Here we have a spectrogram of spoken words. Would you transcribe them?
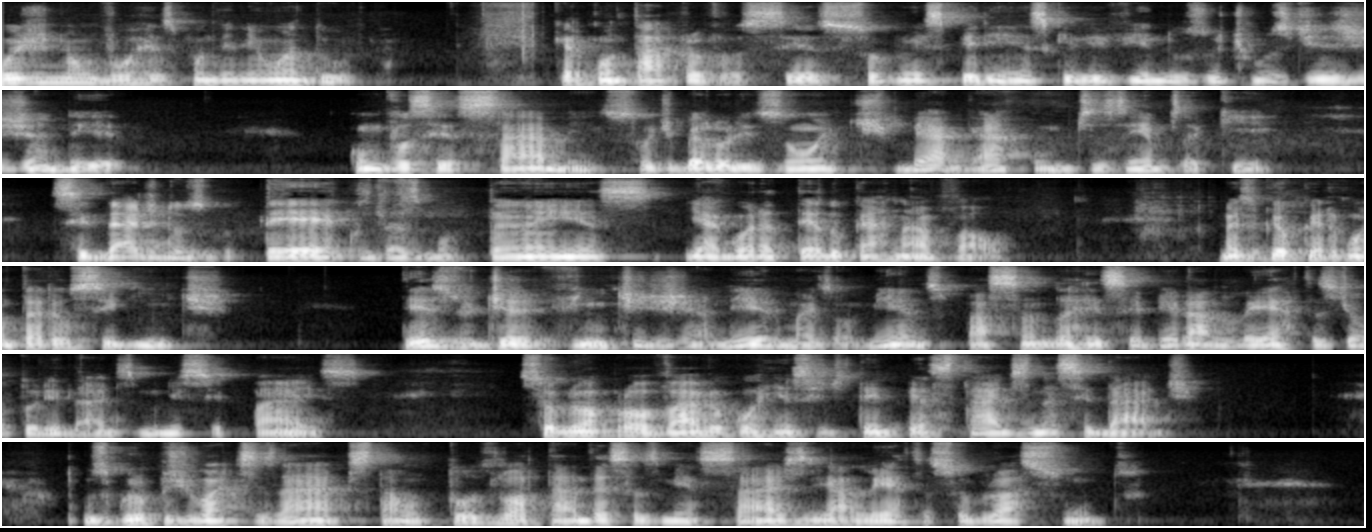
Hoje não vou responder nenhuma dúvida. Quero contar para vocês sobre uma experiência que vivi nos últimos dias de janeiro. Como vocês sabem, sou de Belo Horizonte, BH, como dizemos aqui, cidade dos botecos, das montanhas e agora até do carnaval. Mas o que eu quero contar é o seguinte: desde o dia 20 de janeiro, mais ou menos, passando a receber alertas de autoridades municipais sobre uma provável ocorrência de tempestades na cidade. Os grupos de WhatsApp estavam todos lotados dessas mensagens e alertas sobre o assunto.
